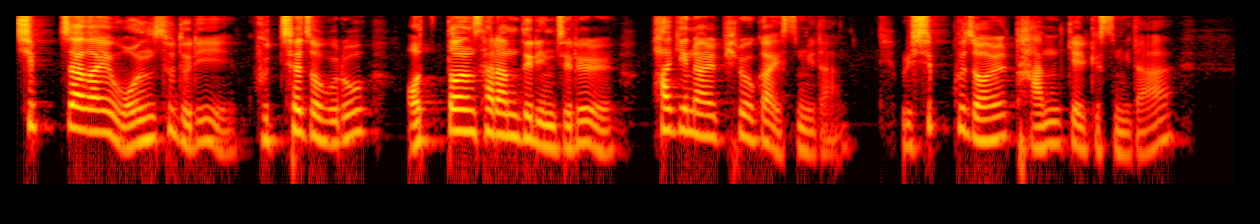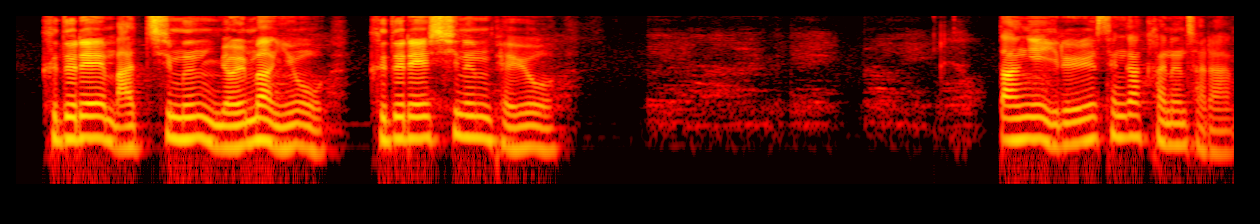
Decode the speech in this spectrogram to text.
십자가의 원수들이 구체적으로 어떤 사람들인지를 확인할 필요가 있습니다. 우리 19절 다 함께 읽겠습니다. 그들의 마침은 멸망이요 그들의 신은 배요 땅의 일을 생각하는 자라.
